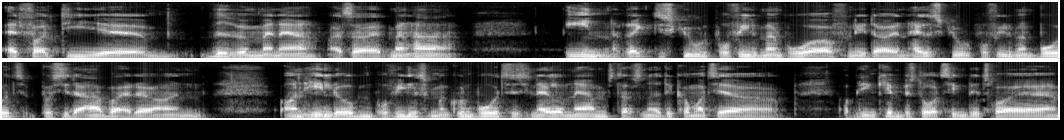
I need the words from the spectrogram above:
at folk de øh, ved, hvem man er. Altså at man har en rigtig skjult profil, man bruger offentligt, og en halvskjult profil, man bruger på sit arbejde, og en, og en helt åben profil, som man kun bruger til sin allernærmeste og sådan noget, det kommer til at, at blive en kæmpe stor ting. Det tror jeg,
